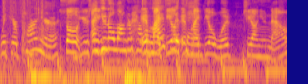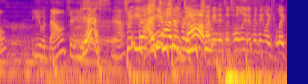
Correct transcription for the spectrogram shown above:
with your partner so you're saying and you no longer have if a my life deal with if him my deal would cheat on you now, you would bounce or you yes yeah. So it, But it's she has a job. I mean, it's a totally different thing. Like, like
